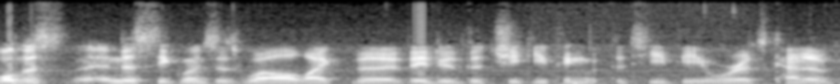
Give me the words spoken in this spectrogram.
Well, this in this sequence as well, like the they do the cheeky thing with the TV where it's kind of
